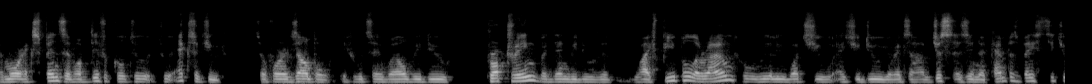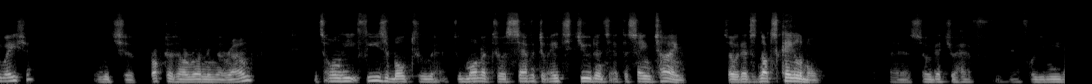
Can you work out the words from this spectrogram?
uh, more expensive or difficult to, to execute. So for example, if you would say, well, we do proctoring, but then we do the live people around who really watch you as you do your exam, just as in a campus-based situation, which uh, proctors are running around. It's only feasible to, to monitor seven to eight students at the same time. So that's not scalable. Uh, so that you have, therefore you need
